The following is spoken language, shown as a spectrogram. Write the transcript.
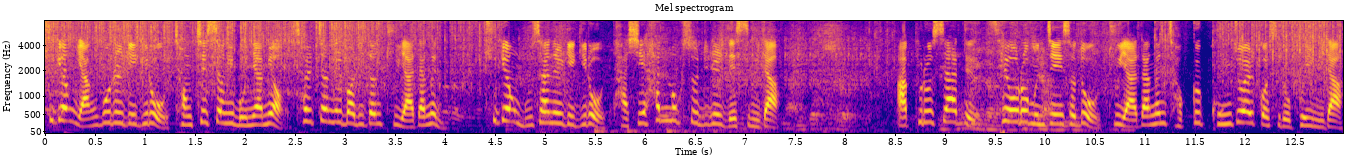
추경 양보를 계기로 정체성이 뭐냐며 설전을 벌이던 두 야당은 추경 무산을 계기로 다시 한 목소리를 냈습니다. 앞으로 사드, 세월호 문제에서도 두 야당은 적극 공조할 것으로 보입니다.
